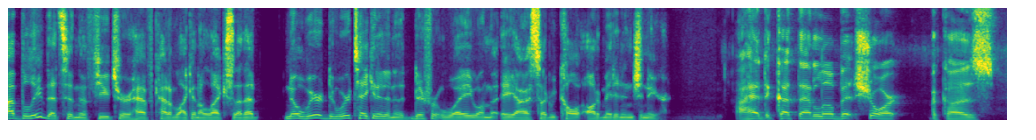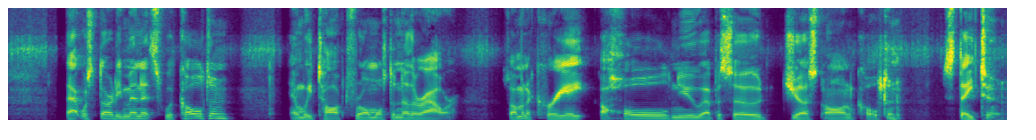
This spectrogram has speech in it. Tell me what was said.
I believe that's in the future. Have kind of like an Alexa. That no, we're we're taking it in a different way on the AI side. We call it automated engineer. I had to cut that a little bit short because that was 30 minutes with Colton and we talked for almost another hour. So I'm going to create a whole new episode just on Colton. Stay tuned.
